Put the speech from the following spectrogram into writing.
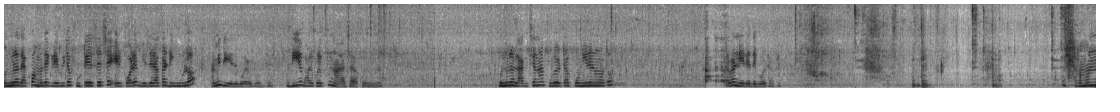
বন্ধুরা, দেখো আমাদের গ্রেভিটা ফুটে এসেছে। এরপরে ভেজে রাখা ডিমগুলো আমি দিয়ে দেবো এর মধ্যে। দিয়ে ভালো করে একটু নাড়াচাড়া করে নেব। বন্ধুরা, লাগছে না পুরো এটা পনিরের মতো। এবার নেড়ে দেবো এটাকে। সামান্য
